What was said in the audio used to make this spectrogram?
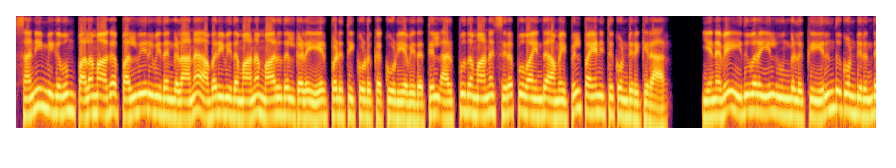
சனி மிகவும் பலமாக பல்வேறு விதங்களான அபரிவிதமான மாறுதல்களை ஏற்படுத்தி கொடுக்கக்கூடிய விதத்தில் அற்புதமான சிறப்பு வாய்ந்த அமைப்பில் பயணித்துக் கொண்டிருக்கிறார். எனவே இதுவரையில் உங்களுக்கு இருந்து கொண்டிருந்த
